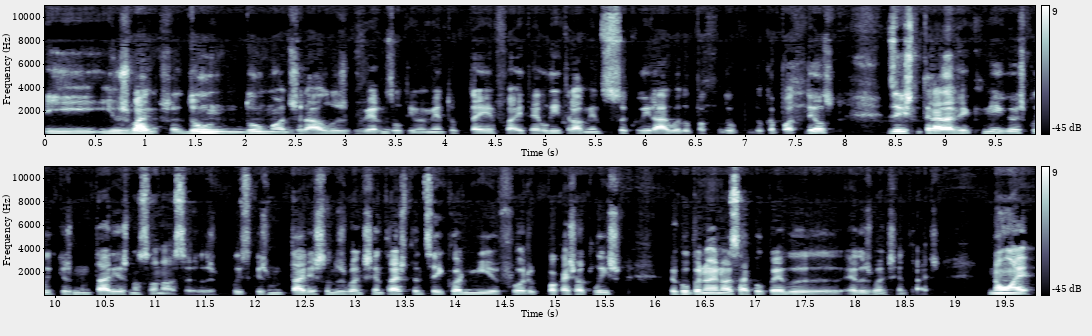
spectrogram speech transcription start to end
e, e, os bancos, de um, de um modo geral, os governos ultimamente o que têm feito é literalmente sacudir a água do, do, do, capote deles, dizer isto não tem nada a ver comigo, as políticas monetárias não são nossas, as políticas monetárias são dos bancos centrais, portanto, se a economia for para o caixote lixo, a culpa não é nossa, a culpa é, de, é dos bancos centrais. Não é.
